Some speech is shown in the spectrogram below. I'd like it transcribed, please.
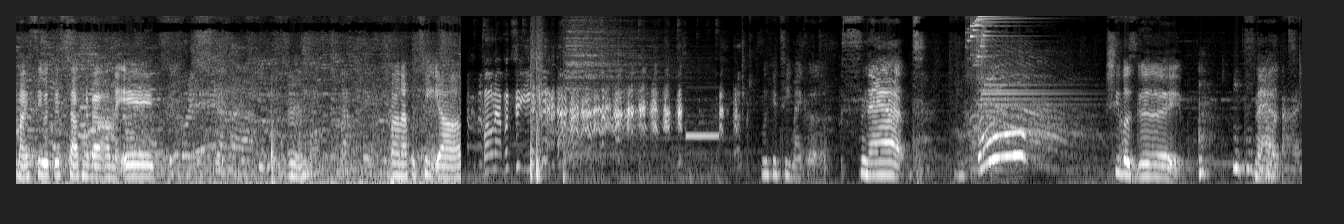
Might see what this is talking about on the eggs. Mm. Bon appetit, y'all. Bon appetit. Look at T makeup. Snapped. Ooh. She look good. Snapped.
